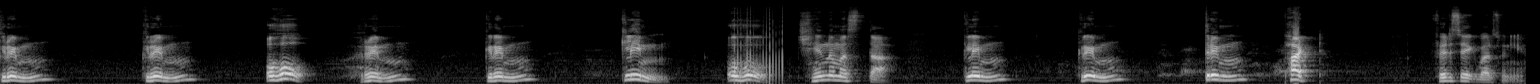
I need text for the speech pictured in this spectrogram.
क्रीं क्रीं ओहो ह्रीं क्रीं क्लीं ओहो छिन्नमस्ता क्लीं क्रीं त्रिम फट फिर से एक बार सुनिए।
